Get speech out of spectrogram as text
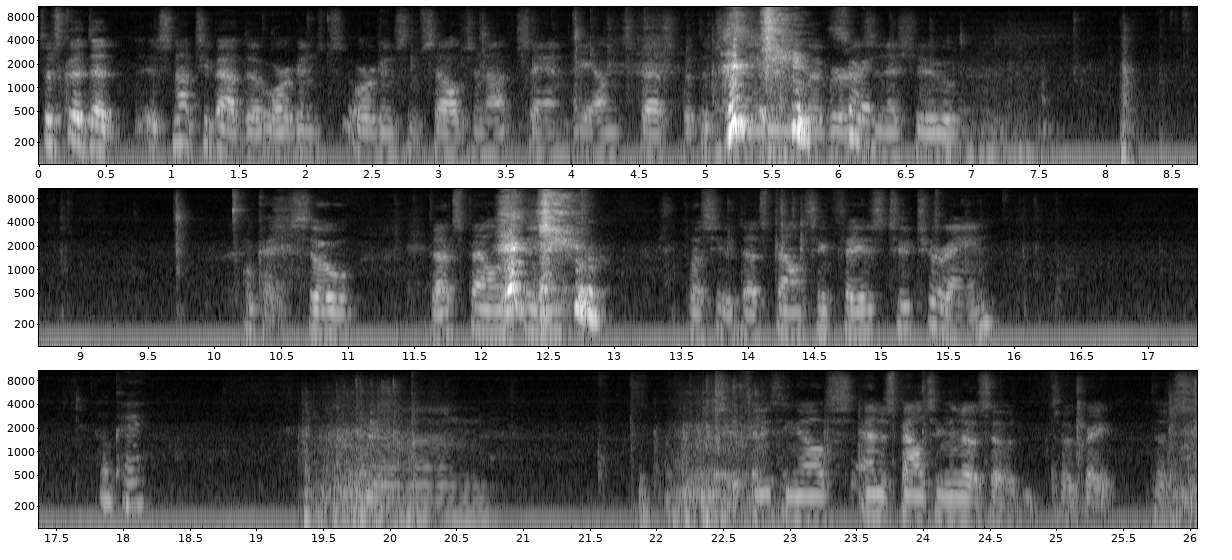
So it's good that it's not too bad. The organs organs themselves are not saying, "Hey, I'm stressed," but the and the liver Sorry. is an issue. Okay, so that's balancing. bless you. That's balancing phase two terrain. Okay. And anything else, and it's balancing the nosode. So so great. That's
